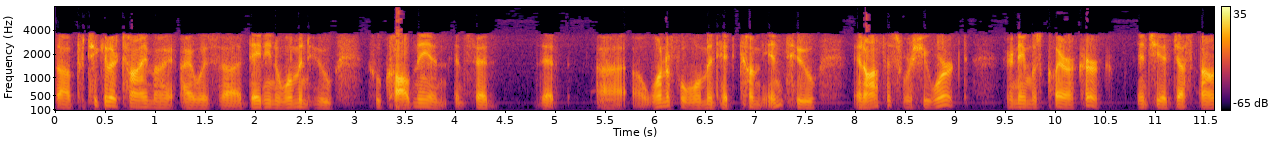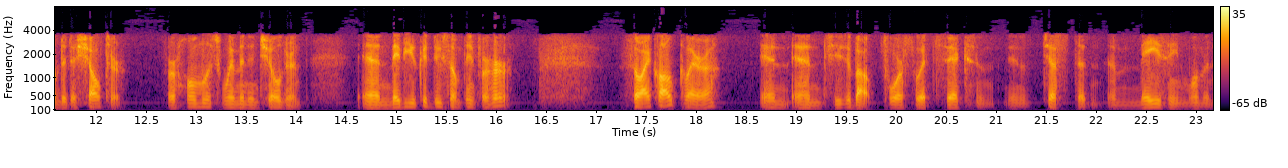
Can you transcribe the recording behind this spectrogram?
uh, particular time, I, I was uh, dating a woman who who called me and, and said that uh, a wonderful woman had come into an office where she worked. Her name was Clara Kirk, and she had just founded a shelter for homeless women and children. And maybe you could do something for her. So I called Clara and and she's about four foot six and you know, just an amazing woman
